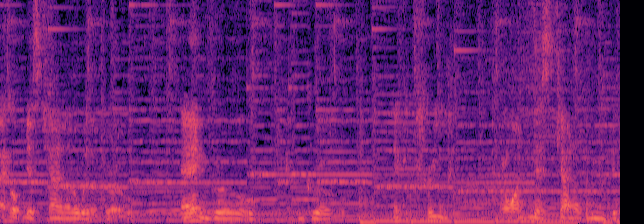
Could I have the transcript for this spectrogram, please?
I hope this channel will grow and grow and grow like a tree. I want this channel to be big.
